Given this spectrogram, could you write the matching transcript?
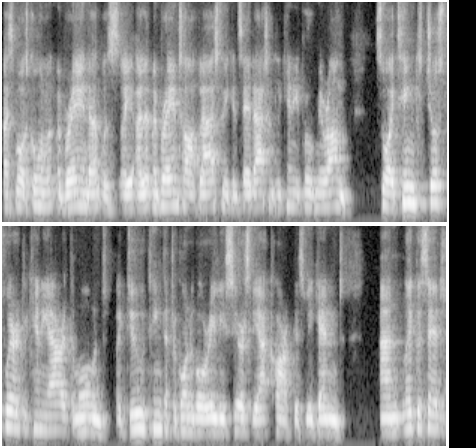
I suppose going with my brain, that was I, I let my brain talk last week and say that, and Kilkenny proved me wrong. So I think just where Kilkenny are at the moment, I do think that they're going to go really seriously at Cork this weekend. And like I said,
